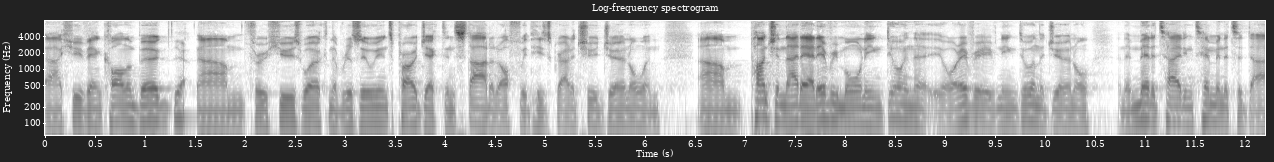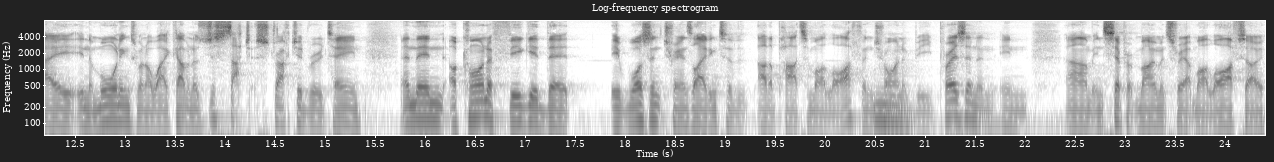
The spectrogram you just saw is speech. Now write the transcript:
uh, Hugh Van Cuylenberg Yeah. um, through Hugh's work in the Resilience Project, and started off with his gratitude journal and um, punching that out every morning, doing the or every evening, doing the journal, and then meditating ten minutes a day in the mornings when I wake up, and it was just such a structured routine. And then I kind of figured that it wasn't translating to the other parts of my life and trying to be present and in um, in separate moments throughout my life. So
